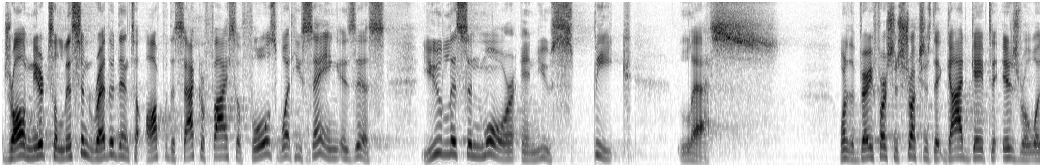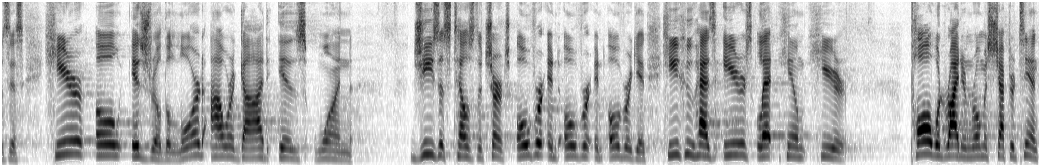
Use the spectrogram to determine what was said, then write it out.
draw near to listen rather than to offer the sacrifice of fools, what he's saying is this you listen more and you speak less. One of the very first instructions that God gave to Israel was this Hear, O Israel, the Lord our God is one. Jesus tells the church over and over and over again He who has ears, let him hear. Paul would write in Romans chapter 10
